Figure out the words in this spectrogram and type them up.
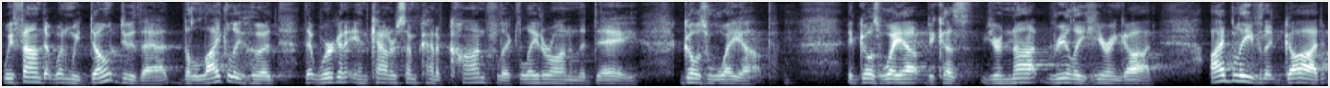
we found that when we don't do that, the likelihood that we're going to encounter some kind of conflict later on in the day goes way up. It goes way up because you're not really hearing God. I believe that God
